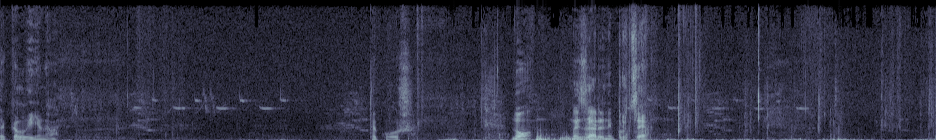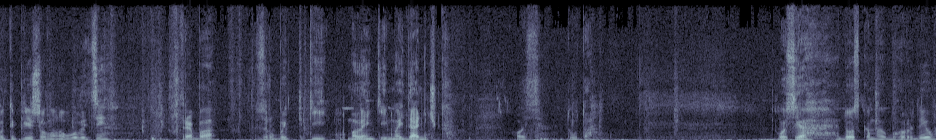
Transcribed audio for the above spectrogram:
Це калина. Також. Ну, ми зараз не про це. Потеплішало на вулиці. Треба зробити такий маленький майданчик. Ось тут. Ось я досками обгородив.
